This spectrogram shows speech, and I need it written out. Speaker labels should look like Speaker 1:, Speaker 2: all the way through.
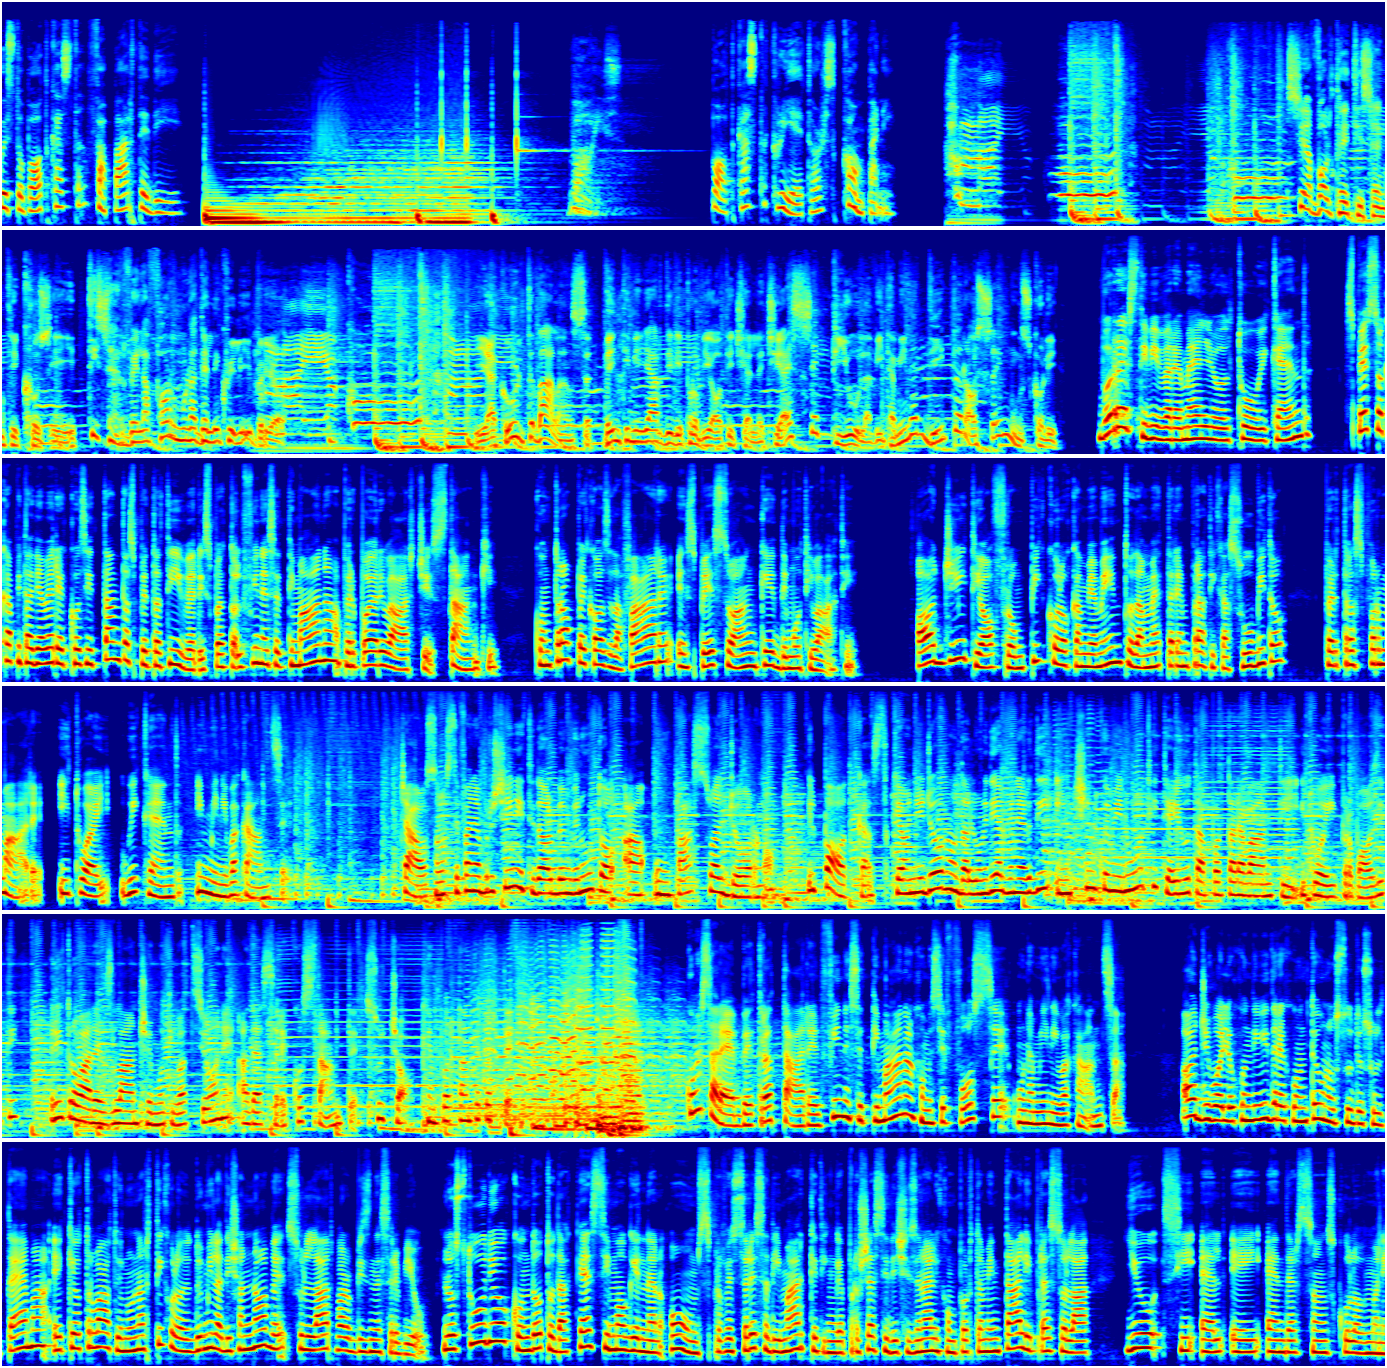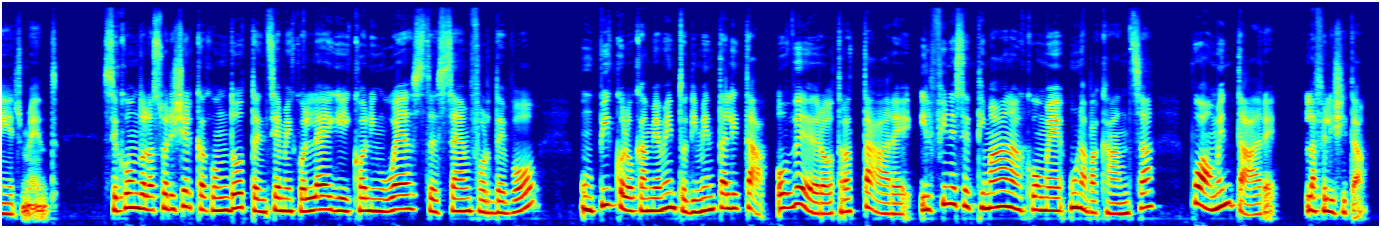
Speaker 1: Questo podcast fa parte di Voice Podcast Creators Company.
Speaker 2: Se a volte ti senti così, ti serve la formula dell'equilibrio. Yakult Balance, 20 miliardi di probiotici LCS più la vitamina D per ossa e muscoli.
Speaker 3: Vorresti vivere meglio il tuo weekend? Spesso capita di avere così tante aspettative rispetto al fine settimana per poi arrivarci stanchi, con troppe cose da fare e spesso anche demotivati. Oggi ti offro un piccolo cambiamento da mettere in pratica subito per trasformare i tuoi weekend in mini vacanze. Ciao, sono Stefania Bruscini e ti do il benvenuto a Un Passo al Giorno, il podcast che ogni giorno dal lunedì al venerdì in 5 minuti ti aiuta a portare avanti i tuoi propositi ritrovare slancio e motivazione ad essere costante su ciò che è importante per te. Come sarebbe trattare il fine settimana come se fosse una mini vacanza? Oggi voglio condividere con te uno studio sul tema e che ho trovato in un articolo del 2019 sull'Harvard Business Review. Lo studio, condotto da Cassie Mogilner Holmes, professoressa di marketing e processi decisionali comportamentali presso la UCLA Anderson School of Management, Secondo la sua ricerca condotta insieme ai colleghi Colin West e Sanford DeVoe, un piccolo cambiamento di mentalità, ovvero trattare il fine settimana come una vacanza, può aumentare la felicità.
